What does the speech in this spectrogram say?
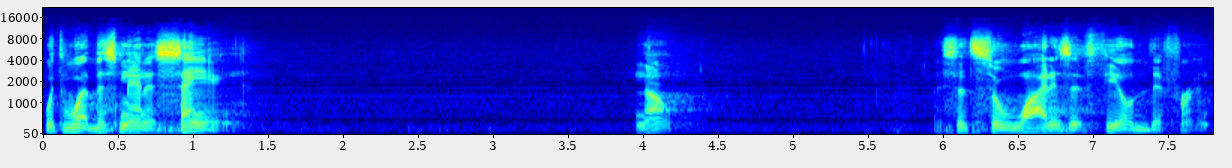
with what this man is saying? No. I said, So why does it feel different?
